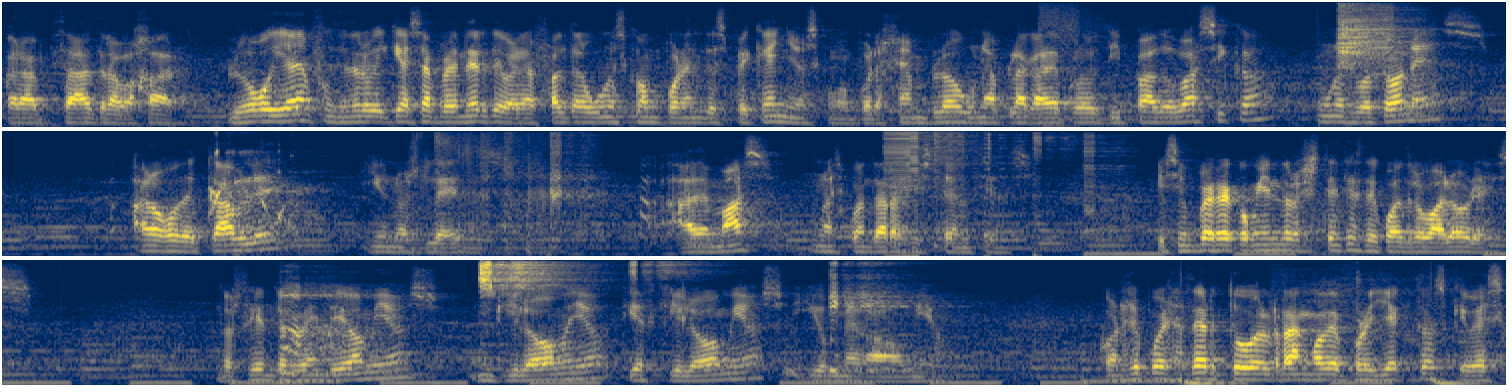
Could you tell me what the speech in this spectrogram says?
para empezar a trabajar. Luego ya en función de lo que quieras aprender te a falta algunos componentes pequeños, como por ejemplo una placa de prototipado básica, unos botones, algo de cable y unos LEDs. Además, unas cuantas resistencias. Y siempre recomiendo resistencias de cuatro valores. 220 ohmios, 1 kilo ohmio, 10 kilo ohmios y 1 mega ohmio. Con eso puedes hacer todo el rango de proyectos que ves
